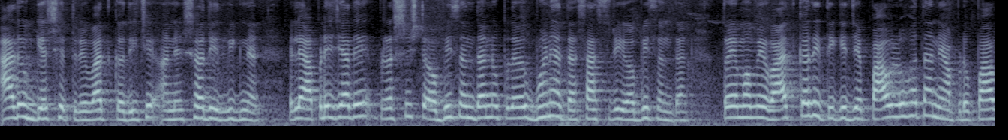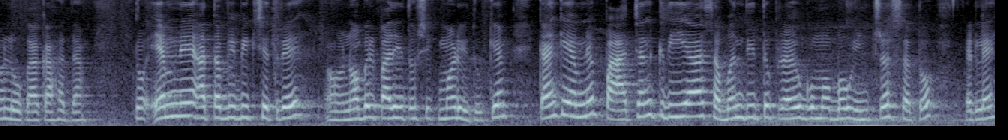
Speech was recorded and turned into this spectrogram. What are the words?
આરોગ્ય ક્ષેત્રે વાત કરી છે, અને શરીર વિજ્ઞાન. એટલે આપણે જ્યારે પ્રશિષ્ટ અભિસંધાનનો પ્રયોગ ભણ્યા હતા, શાસ્ત્રીય અભિસંધાન, તો એમાં મેં વાત કરી હતી કે જે પાવલો હતા ને આપણો પાવલો કાકા હતા તો એમને આ તબીબી ક્ષેત્રે નોબેલ પારિતોષિક મળ્યું હતું. કેમ? કારણ કે એમને પાચન ક્રિયા સંબંધિત પ્રયોગોમાં બહુ ઇન્ટરેસ્ટ હતો. એટલે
